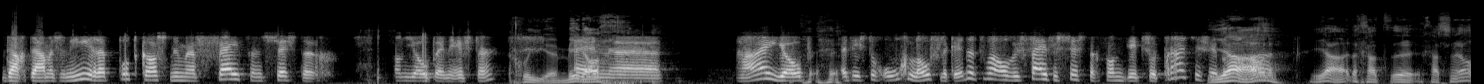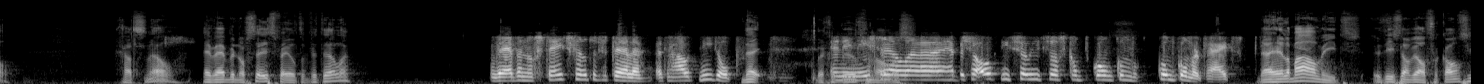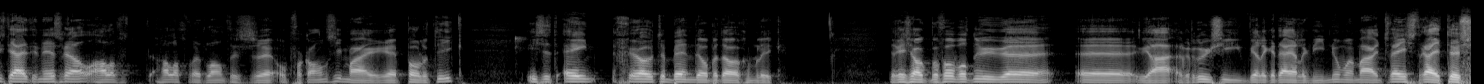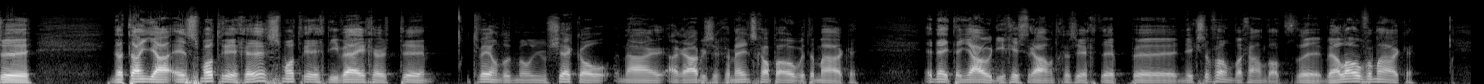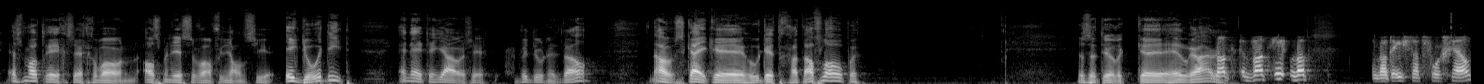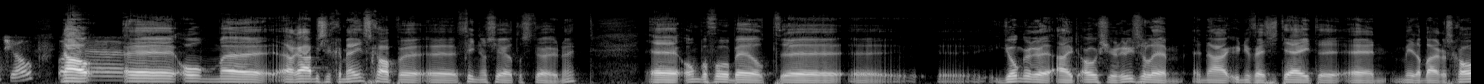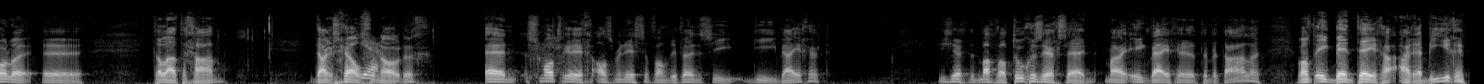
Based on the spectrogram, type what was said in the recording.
Dag dames en heren, podcast nummer 65 van Joop en Esther. Goedemiddag. En uh, hi Joop, het is toch ongelooflijk hè, dat we alweer 65 van dit soort praatjes hebben ja, gehouden. Ja, dat gaat, uh, gaat snel. Gaat snel. En we hebben nog steeds veel te vertellen. We hebben nog steeds veel te vertellen. Het houdt niet op. Nee. En in Israël uh, hebben ze ook niet zoiets als komkommertijd. Kom, kom, kom, nee, helemaal niet. Het is dan wel vakantietijd in Israël. Half, half het land is uh, op vakantie. Maar uh, politiek is het één grote bende op het ogenblik. Er is ook bijvoorbeeld nu, ja, ruzie wil ik het eigenlijk niet noemen. Maar een tweestrijd tussen Natanja en Smotrich. Hè? Smotrich die weigert 200 miljoen shekel naar Arabische gemeenschappen over te maken. En Netanyahu die gisteravond gezegd heeft, uh, niks ervan, we gaan dat uh, wel overmaken. En Smotrich zegt gewoon als minister van Financiën, ik doe het niet. En Netanyahu zegt, we doen het wel. Nou, eens kijken hoe dit gaat aflopen. Dat is natuurlijk heel raar. Wat, wat, wat, wat is dat voor geld, Joop? Wat, nou, uh... om uh, Arabische gemeenschappen financieel te steunen. om bijvoorbeeld jongeren uit Oost-Jeruzalem naar universiteiten en middelbare scholen te laten gaan. Daar is geld Ja. voor nodig. En Smotrich als minister van Defensie, die weigert. Die zegt, het mag wel toegezegd zijn, maar ik weiger het te betalen. Want ik ben tegen Arabieren.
